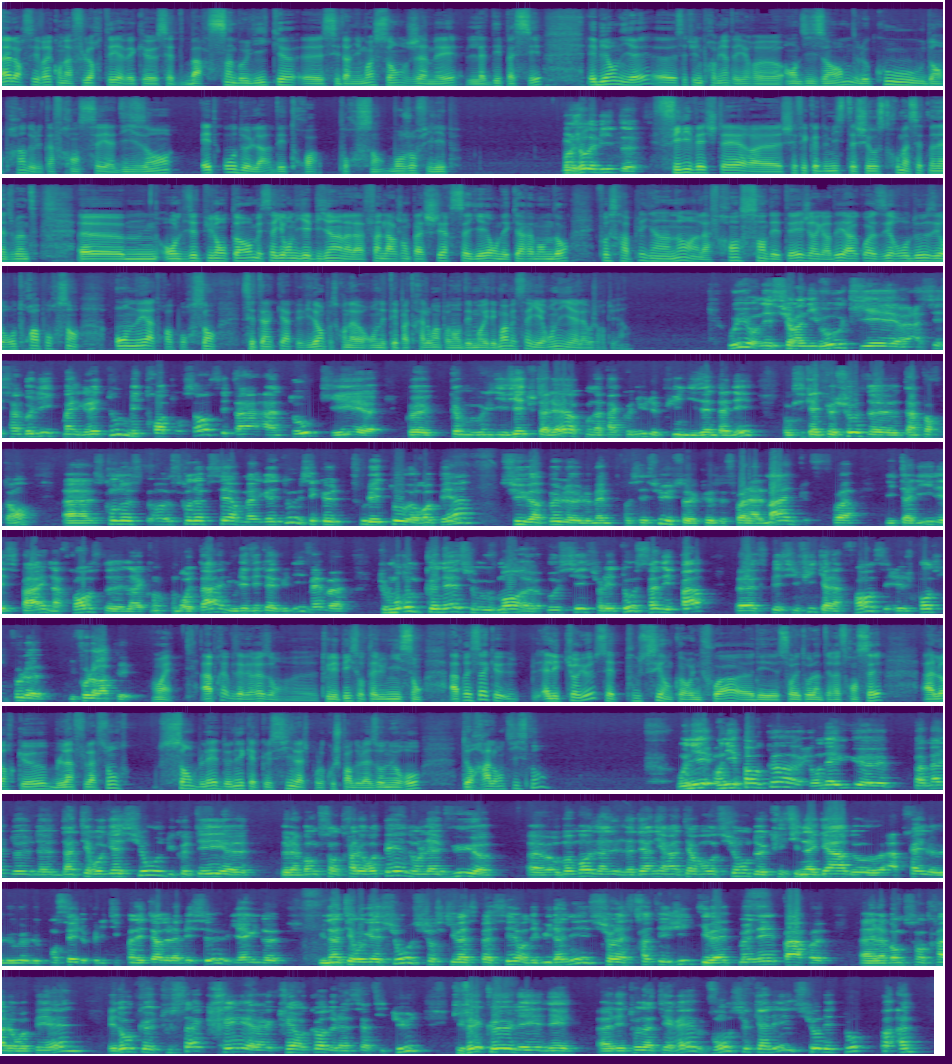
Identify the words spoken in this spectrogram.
Alors c'est vrai qu'on a flirté avec euh, cette barre symbolique euh, ces derniers mois sans jamais la dépasser. Eh bien on y est, euh, c'est une première d'ailleurs en 10 ans. Le coût d'emprunt de l'État français à 10 ans est au-delà des 3%. Bonjour Philippe. Bonjour David. Philippe Wechter, euh, chef économiste chez Ostrom Asset Management. Euh, on le disait depuis longtemps, mais ça y est, on y est bien. à la fin de l'argent pas cher, ça y est, on est carrément dedans. Il faut se rappeler, il y a un an, hein, la France s'endettait. J'ai regardé à quoi 0,2, 0,3%. On est à 3%. C'est un cap, évidemment, parce qu'on n'était pas très loin pendant des mois et des mois, mais ça y est, on y est là aujourd'hui. Hein. Oui, on est sur un niveau qui est assez symbolique malgré tout, mais 3%, c'est un, un, taux qui est euh, comme vous le disiez tout à l'heure, qu'on n'a pas connu depuis une dizaine d'années. Donc c'est quelque chose d'important. Euh, ce qu'on observe malgré tout, c'est que tous les taux européens suivent un peu le, même processus, que ce soit l'Allemagne, que ce soit l'Italie, l'Espagne, la France, la Grande-Bretagne ou les États-Unis. Même euh, tout le monde connaît ce mouvement euh, haussier sur les taux. Ça n'est pas euh, spécifique à la France, et je pense qu'il faut le, il faut le rappeler. Ouais. Après, vous avez raison, euh, tous les pays sont à l'unisson. Après ça, que, elle est curieuse, cette poussée, encore une fois, euh, des, sur les taux d'intérêt français, alors que l'inflation semblait donner quelques signes, là pour le coup je parle de la zone euro, de ralentissement On n'y est, pas encore. On a eu pas mal d'interrogations du côté de la Banque Centrale Européenne. On l'a vu euh, au moment de la, dernière intervention de Christine Lagarde après le, Conseil de politique monétaire de la BCE, il y a une, une interrogation sur ce qui va se passer en début d'année, sur la stratégie qui va être menée par euh, la Banque centrale européenne. Et donc euh, tout ça crée, encore de l'incertitude qui fait que les, les taux d'intérêt vont se caler sur des taux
